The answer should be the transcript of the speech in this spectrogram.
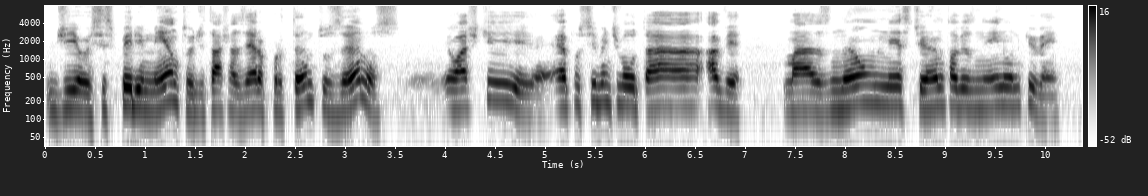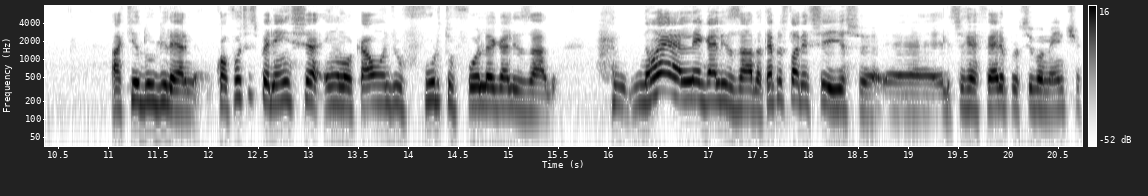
de esse experimento de taxa zero por tantos anos, eu acho que é possível a gente voltar a ver, mas não neste ano, talvez nem no ano que vem. Aqui do Guilherme, qual foi a sua experiência em um local onde o furto foi legalizado? Não é legalizado, até para esclarecer isso, é, ele se refere possivelmente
